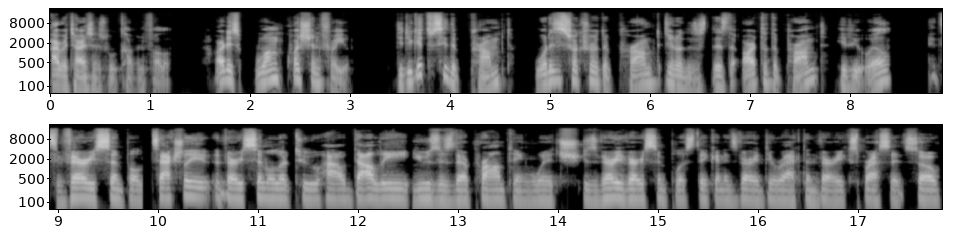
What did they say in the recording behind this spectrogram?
advertisers will come and follow. Ardis, one question for you. Did you get to see the prompt what is the structure of the prompt? You know, there's, there's the art of the prompt, if you will. It's very simple. It's actually very similar to how DALL-E uses their prompting, which is very, very simplistic and it's very direct and very expressive. So,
